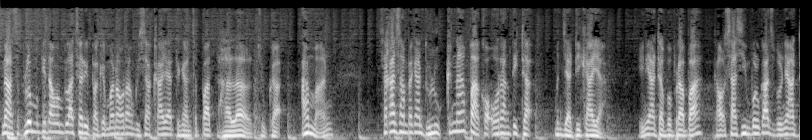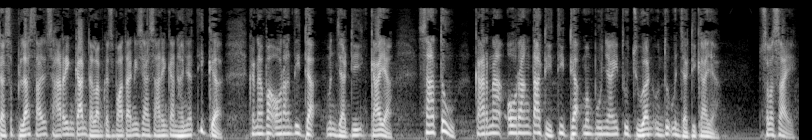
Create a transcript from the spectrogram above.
Nah, sebelum kita mempelajari bagaimana orang bisa kaya dengan cepat, halal juga aman, saya akan sampaikan dulu kenapa kok orang tidak menjadi kaya. Ini ada beberapa, kalau saya simpulkan sebelumnya ada 11, saya saringkan dalam kesempatan ini saya saringkan hanya tiga. Kenapa orang tidak menjadi kaya? Satu, karena orang tadi tidak mempunyai tujuan untuk menjadi kaya. Selesai.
